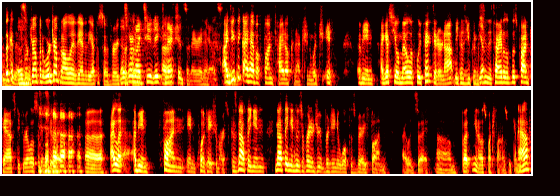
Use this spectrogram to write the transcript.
Look at this. Those we're were- jumping. We're jumping all the way to the end of the episode. Very Those were quickly. my two big Uh, connections that I wrote Yeah. down. So I do think I have a fun title connection, which if I mean, I guess you'll know if we picked it or not because you can Yep. see the title of this podcast if you're listening to it. uh, I like, I mean, fun in quotation marks because nothing in nothing in Who's Afraid of Virginia Woolf is very fun. I would say, um, but you know, as much fun as we can have.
